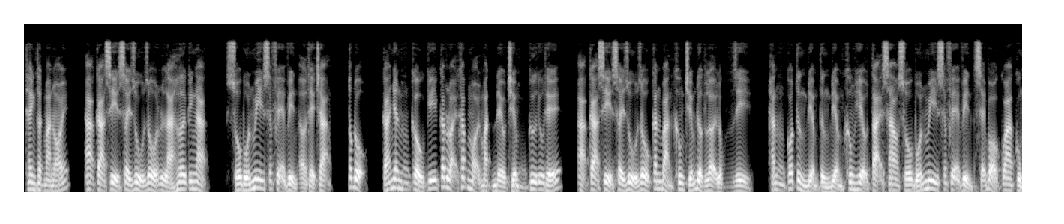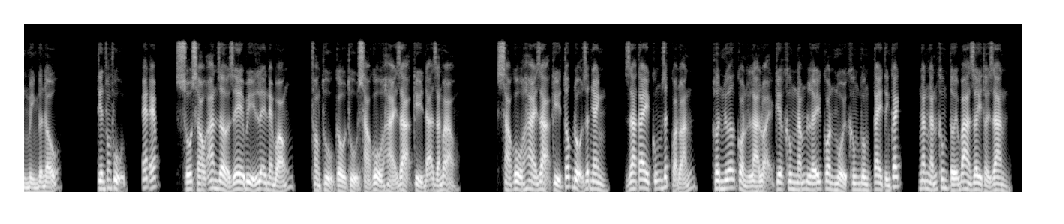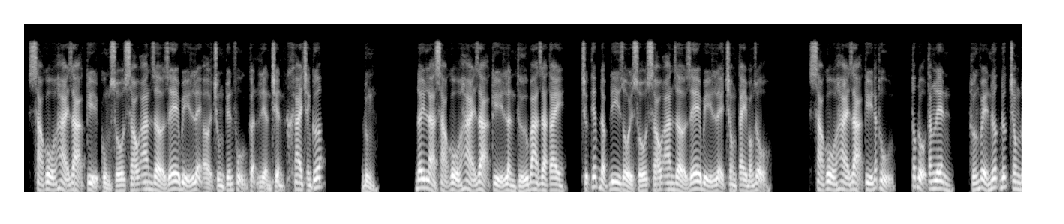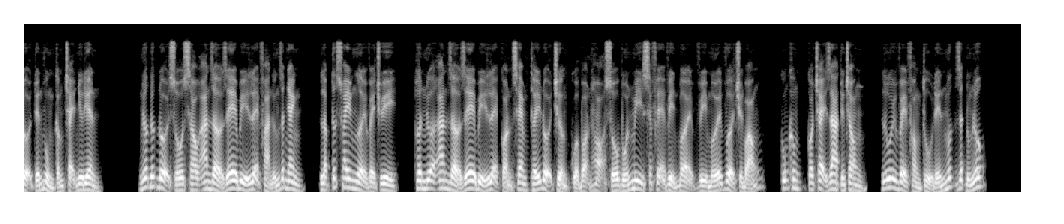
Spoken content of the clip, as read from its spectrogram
Thành thật mà nói hạ à cạ sĩ xảy rủ rỗ là hơi kinh ngạc, số bốn mi sẽ phệ vịn ở thể trạng, tốc độ, cá nhân, cầu kỹ các loại khắp mọi mặt đều chiếm cư ưu thế hạ à cạ sĩ xảy rủ rỗ căn bản không chiếm được lợi lộc gì hắn có từng điểm từng điểm không hiểu tại sao số bốn mi sẽ phệ vịn sẽ bỏ qua cùng mình đơn đấu. Tiên phong phụ sf số sáu an giờ dê bị lên ném bóng, phòng thủ cầu thủ xảo gỗ hải dạ kỳ đã dán vào. Xảo gỗ hải dạ kỳ tốc độ rất nhanh, ra tay cũng rất quả đoán, hơn nữa còn là loại kia không nắm lấy con mồi không bông tay tính cách, ngăn ngắn không tới ba giây thời gian xảo gỗ hải dạ kỳ cùng số sáu an giờ dê bị lệ ở trung tuyến phụ cận liền triển khai tranh cướp. Đúng đây là xảo gỗ hải dạ kỳ lần thứ ba ra tay, trực tiếp đập đi rồi số sáu an giờ dê bị lệ trong tay bóng rổ. Xảo gỗ hải dạ kỳ đắc thủ, tốc độ tăng lên hướng về nước đức trong đội tuyến vùng cấm chạy như điên. Nước đức đội số sáu an giờ dê bị lệ phản ứng rất nhanh, lập tức xoay người về truy. Hơn nữa an giờ dê bị lệ còn xem thấy đội trưởng của bọn họ số bốn mi sẽ phệ vịn bởi vì mới vừa chuyền bóng, cũng không có chạy ra tuyến trong, lui về phòng thủ đến mức rất đúng lúc.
